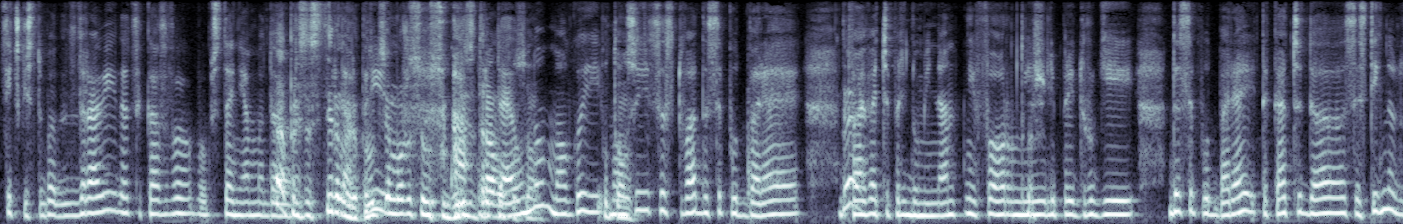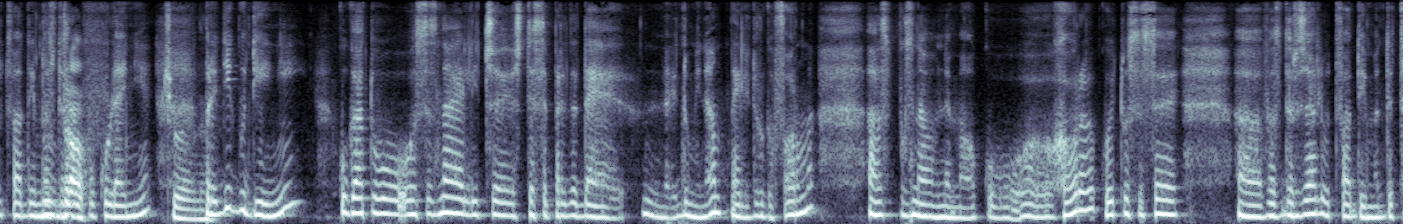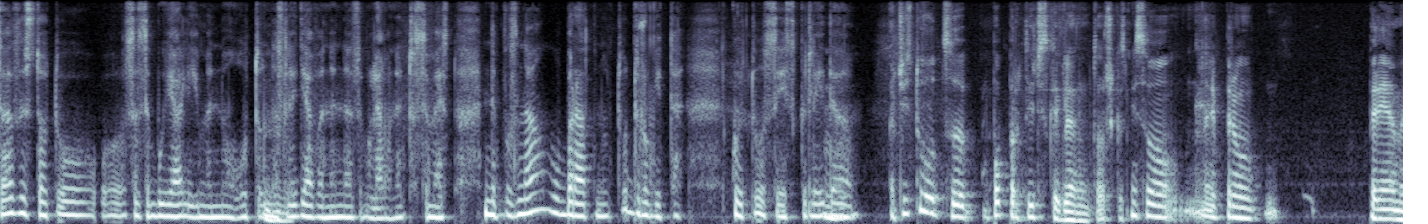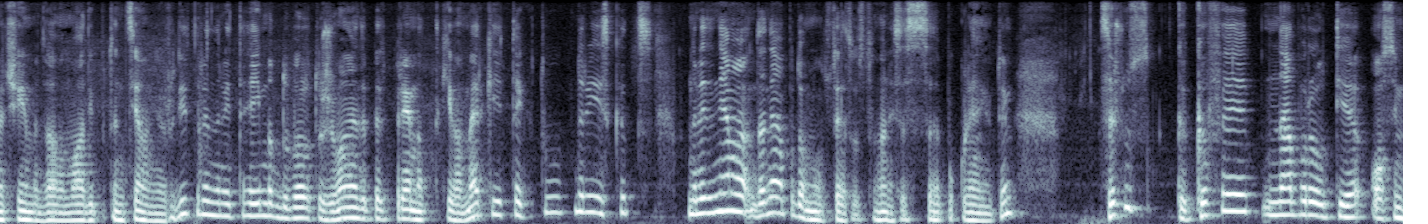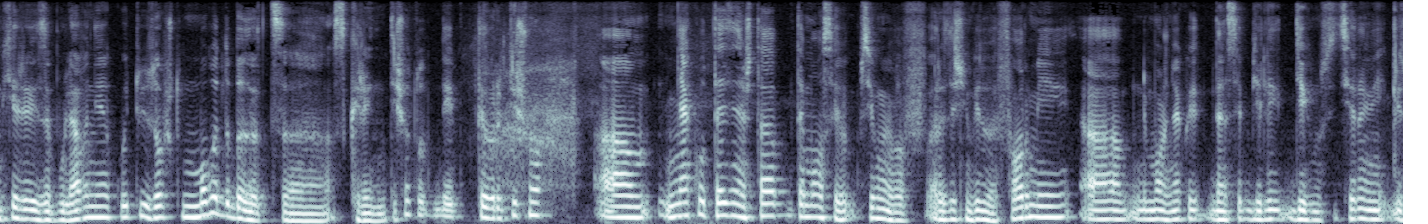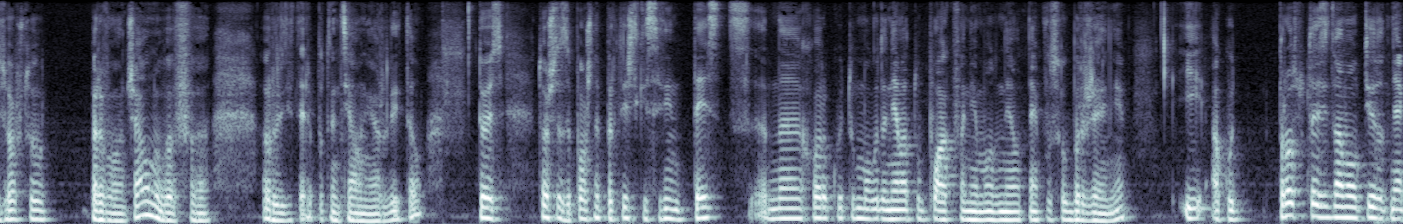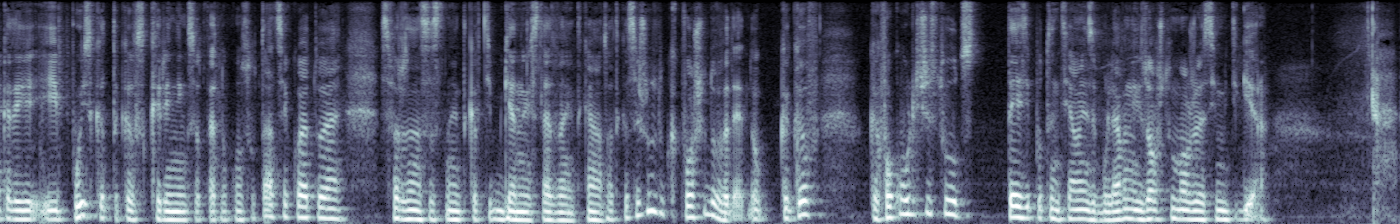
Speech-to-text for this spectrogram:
всички ще бъдат здрави и да се казва въобще няма да... Да, при асистирана да, репродукция може да се осигури а, здраво отделно мога и, може и с това да се подбере, да. това е вече при доминантни форми Точно. или при други, да се подбере така, че да се стигне до това да има здраво, здраво поколение. Човек, да. Преди години когато са знаели, че ще се предаде нали, доминантна или друга форма. Аз познавам немалко хора, които са се а, въздържали от това да имат деца, защото а, са се бояли именно от наследяване на заболяването семейство. Не познавам обратното другите, които са искали да. А чисто от по-практическа гледна точка, смисъл, нали, прямо приемем, че има двама млади потенциални родители, нали, те имат доброто желание да предприемат такива мерки, тъй като нали, искат нали, да, няма, да няма подобно обстоятелство нали, с поколението им. Всъщност, какъв е набора от тия 8000 заболявания, които изобщо могат да бъдат а, скринити? Защото теоретично някои от тези неща, те могат да се сигурно в различни видове форми, а, може някои ден са били диагностицирани изобщо първоначално в родителя, потенциалния родител. Тоест, той ще започне практически с един тест на хора, които могат да нямат оплаквания, могат да нямат някакво съображение. И ако просто тези двама отидат някъде и поискат такъв скрининг, съответно консултация, която е свързана с нали, такъв тип генно изследване и така нататък, всъщност до какво ще доведе? До какъв, какво количество от тези потенциални заболявания изобщо може да се митигира?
